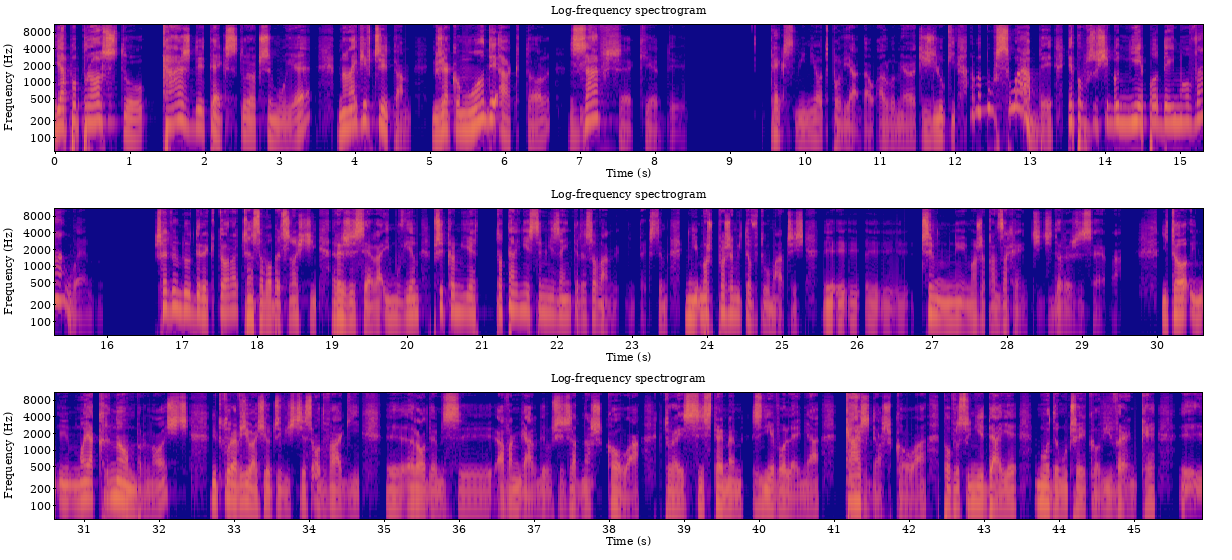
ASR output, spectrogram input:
ja po prostu każdy tekst, który otrzymuję, no najpierw czytam. Już jako młody aktor, zawsze kiedy tekst mi nie odpowiadał, albo miał jakieś luki, albo był słaby. Ja po prostu się go nie podejmowałem. Szedłem do dyrektora, często w obecności reżysera i mówiłem, przykro mi, ja totalnie jestem niezainteresowany tym tekstem. Nie, może, proszę mi to wytłumaczyć. Y, y, y, czym mnie może pan zachęcić do reżysera? I to moja krnąbrność, która wzięła się oczywiście z odwagi rodem z awangardy, bo przecież żadna szkoła, która jest systemem zniewolenia, każda szkoła po prostu nie daje młodemu człowiekowi w rękę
